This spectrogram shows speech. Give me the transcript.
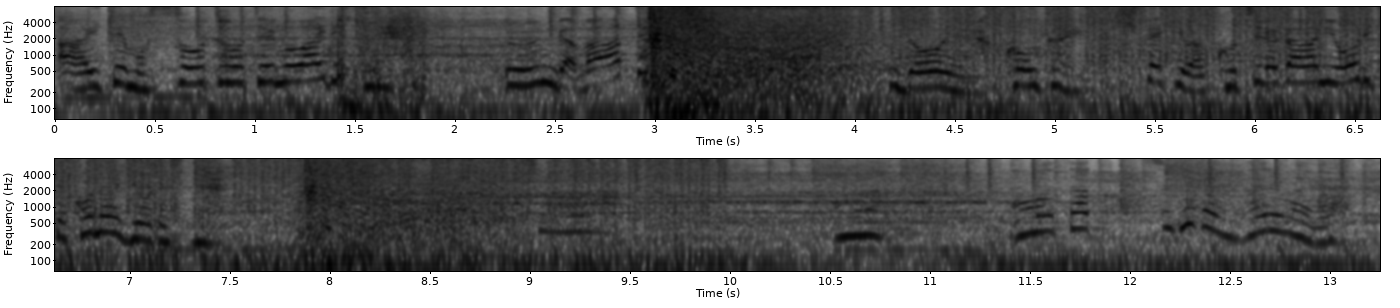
相手も相当手強いですね。運が回ってくる。どうやら今回奇跡はこちら側に降りてこないようですね。ままた次があるわよ。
